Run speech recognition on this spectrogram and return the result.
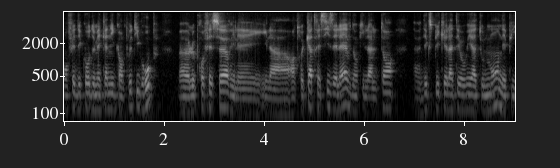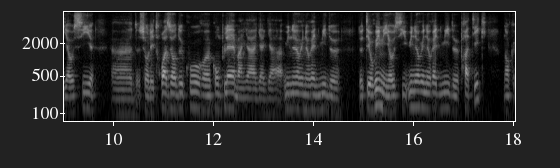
on fait des cours de mécanique en petits groupes Euh, le professeur, il, est, a entre 4 et 6 élèves, donc il a le temps euh, d'expliquer la théorie à tout le monde. Et puis il y a aussi, euh, sur les 3 heures de cours complets, ben, il, y une heure, une heure et demie de, théorie, mais il y a aussi une heure, une heure et demie de pratique. Donc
